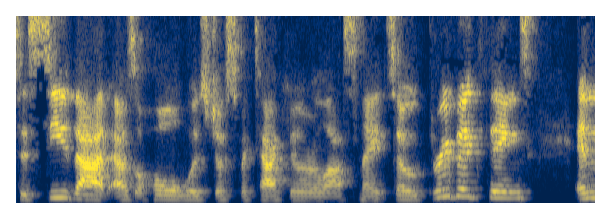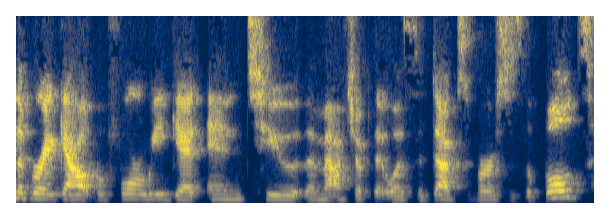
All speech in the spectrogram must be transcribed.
to see that as a whole was just spectacular last night. So three big things in the breakout before we get into the matchup that was the Ducks versus the Bolts,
